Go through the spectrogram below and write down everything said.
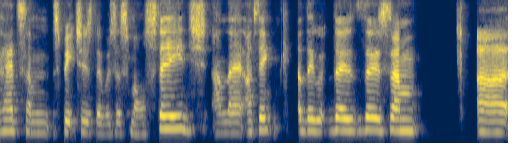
had some speeches. There was a small stage, and then I think they, there's um uh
